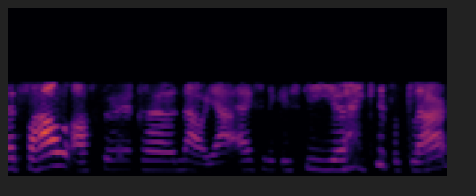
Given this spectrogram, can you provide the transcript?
Het verhaal erachter, uh, nou ja, eigenlijk is die uh, knippen klaar.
